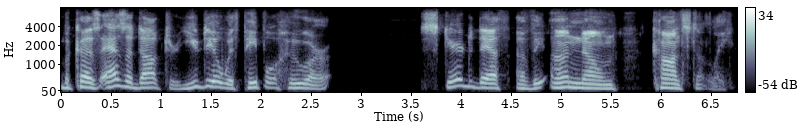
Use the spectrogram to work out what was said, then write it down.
because as a doctor, you deal with people who are scared to death of the unknown constantly.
